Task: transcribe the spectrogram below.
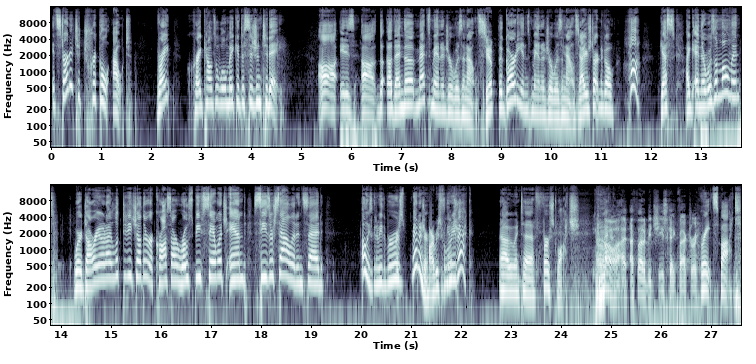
it started to trickle out, right? Craig Counsell will make a decision today. Uh, it is uh, the, uh then the Mets manager was announced. Yep. The Guardians manager was announced. Now you're starting to go, huh? Guess. I, and there was a moment where Dario and I looked at each other across our roast beef sandwich and Caesar salad and said, "Oh, he's going to be the Brewers manager. Arby's he's for going to be back." Uh, we went to First Watch. Oh, I, I thought it'd be Cheesecake Factory. Great spot.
